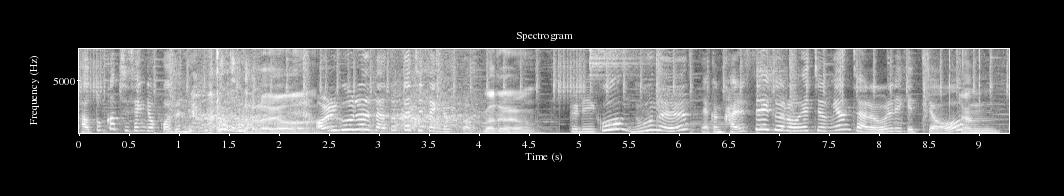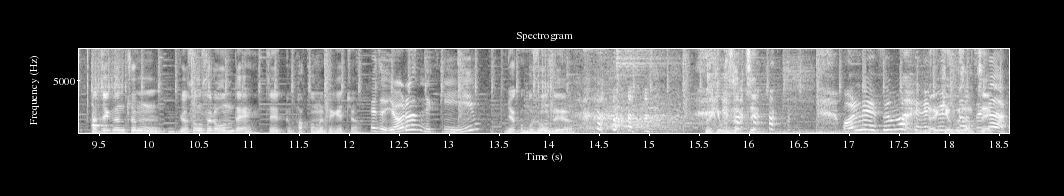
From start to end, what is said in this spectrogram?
다 똑같이 생겼거든요. 조금 달라요. 얼굴은 다 똑같이 생겼어. 맞아요. 그리고 눈은 약간 갈색으로 해주면 잘 어울리겠죠. 짠. 아직은 좀 여성스러운데 이제 또 바꾸면 되겠죠. 그래서 이런 느낌. 약간 무서운데요? 왜 이렇게 무섭지? 원래 스마일링 왜 이렇게 크리토즈가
